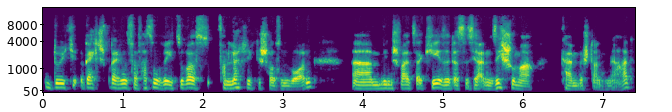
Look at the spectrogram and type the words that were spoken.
durch Rechtsprechung des Verfassungsgerichts sowas von löchrig geschossen worden, ähm, wie ein Schweizer Käse, dass es ja an sich schon mal keinen Bestand mehr hat.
